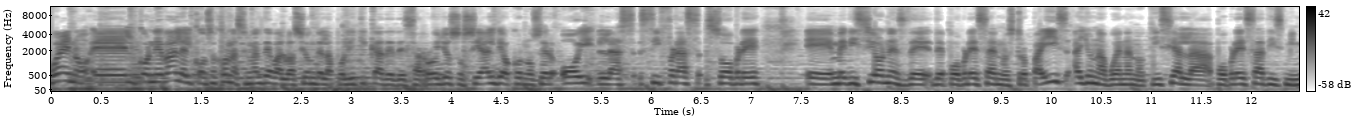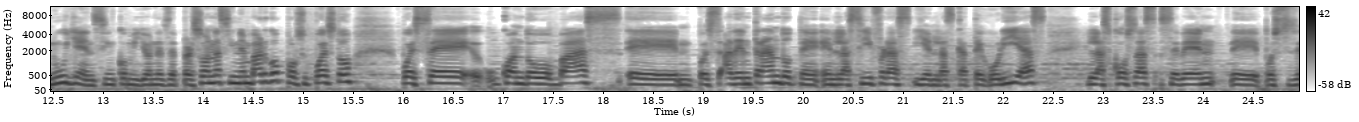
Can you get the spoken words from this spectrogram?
Bueno, el Coneval, el Consejo Nacional de Evaluación de la Política de Desarrollo Social, dio a conocer hoy las cifras sobre eh, mediciones de, pobreza en nuestro país. Hay una buena noticia, la pobreza disminuye en 5 millones de personas. Sin embargo, por supuesto, pues eh, cuando vas eh, pues adentrándote en las cifras y en las categorías, las cosas se ven pues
